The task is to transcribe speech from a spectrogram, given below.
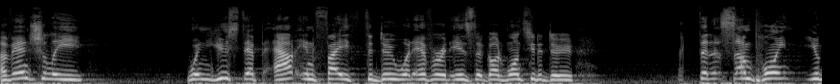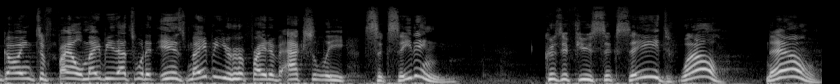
eventually, when you step out in faith to do whatever it is that God wants you to do, that at some point you're going to fail. Maybe that's what it is. Maybe you're afraid of actually succeeding. Because if you succeed, well, now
